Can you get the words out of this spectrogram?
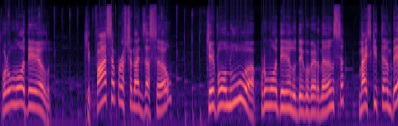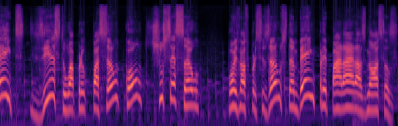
por um modelo que faça a profissionalização, que evolua para um modelo de governança mas que também exista uma preocupação com sucessão, pois nós precisamos também preparar as nossas,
